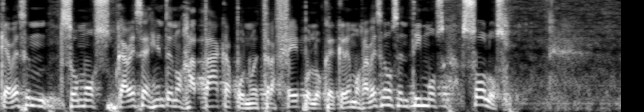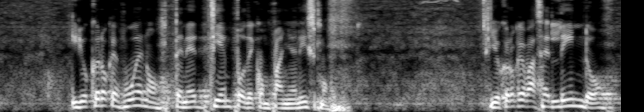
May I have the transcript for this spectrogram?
Que a veces somos, que a veces la gente nos ataca por nuestra fe, por lo que creemos. A veces nos sentimos solos. Y yo creo que es bueno tener tiempo de compañerismo. Yo creo que va a ser lindo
